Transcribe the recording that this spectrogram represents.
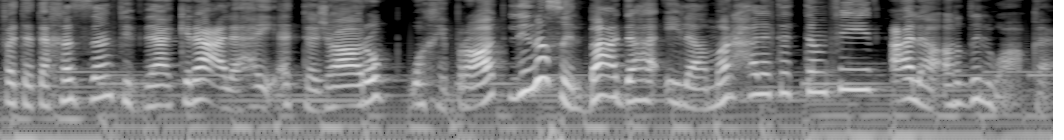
فتتخزن في الذاكرة على هيئة تجارب وخبرات لنصل بعدها إلى مرحلة التنفيذ على أرض الواقع.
